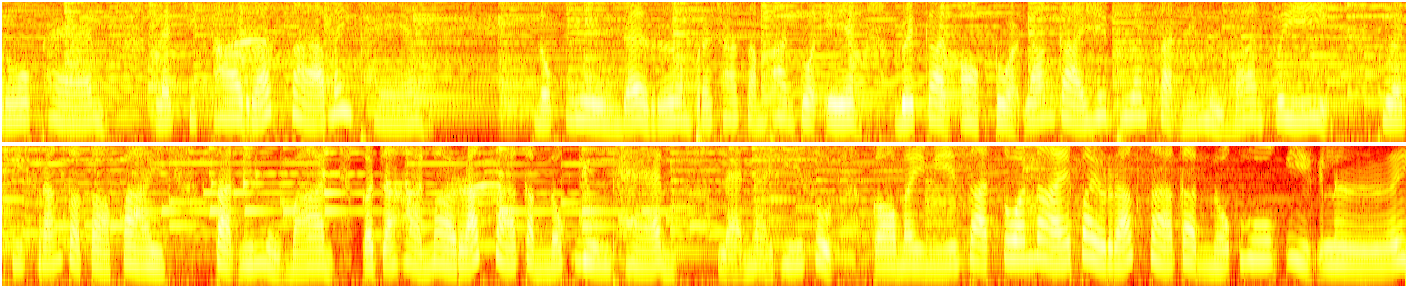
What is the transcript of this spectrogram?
โรคแทน และคิดค่ารักษาไม่แพงนกยูงได้เริ่มประชาสัมพันธ์ตัวเองด้วยการออกตรวจร่างกายให้เพื่อนสัตว์ในหมู่บ้านฟรี เพื่อที่ครั้งต่อๆไป สัตว์ในหมู่บ้านก็จะหันมารักษากับนกยุงแทน และในที่สุดก็ไม่มีสัตว์ตัวไหนไปรักษากับนกฮูกอีกเลย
